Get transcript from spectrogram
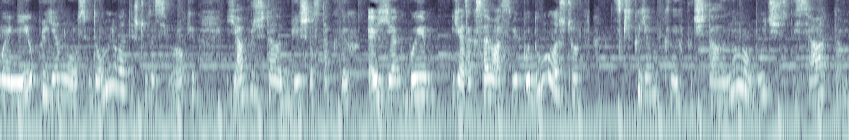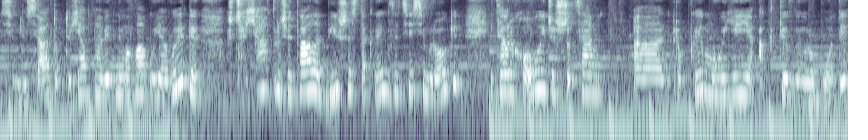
Мені приємно усвідомлювати, що за 7 років я прочитала більше ста книг. Е, Якби я так сама собі подумала, що скільки я книг прочитала, ну мабуть, 60, там 70. Тобто я б навіть не могла уявити, що я прочитала більше ста книг за ці 7 років, і це враховуючи, що це е, роки моєї активної роботи.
